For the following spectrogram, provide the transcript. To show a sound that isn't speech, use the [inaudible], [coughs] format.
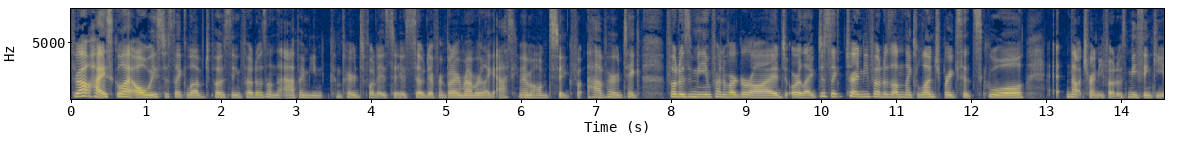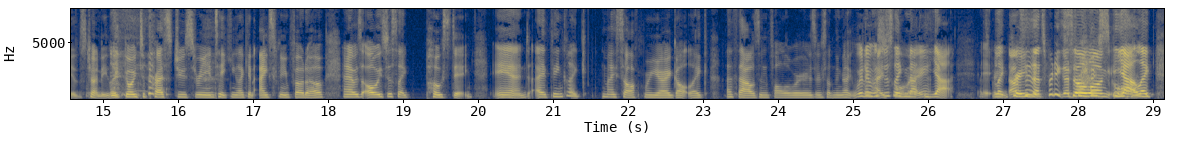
throughout high school i always just like loved posting photos on the app. I mean compared to what it is today it's so different but i remember like asking my mom to take have her take photos of me in front of our garage or like just like trendy photos on like lunch breaks at school. Eh, not trendy photos me thinking it's trendy like going to [laughs] Pressed Juicery and taking like an ice cream photo. And i was always just like posting. And i think like my sophomore year i got like a thousand followers or something like but In it was just school, like not, yeah That's like I would say crazy. that's pretty good so long yeah like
